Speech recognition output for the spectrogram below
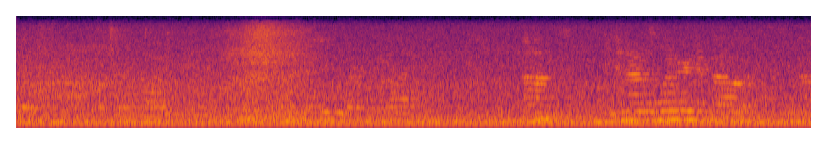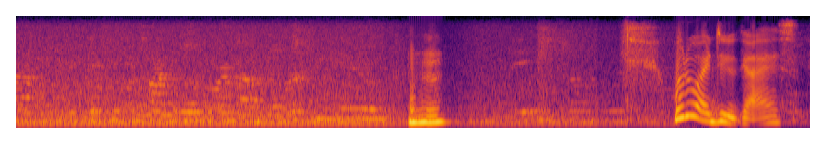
those people. They're always been everywhere in my life. Um, and I was wondering about um, if you could talk a little more about the work you do. hmm Maybe tell us a little What do I do, guys?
